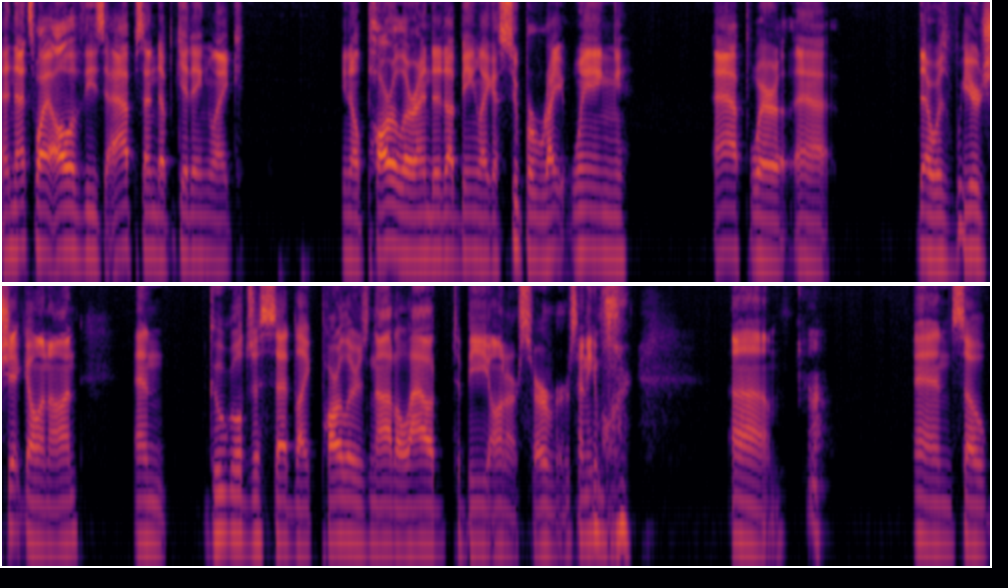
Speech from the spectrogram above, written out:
and that's why all of these apps end up getting like you know Parler ended up being like a super right wing app where uh, there was weird shit going on and google just said like Parler's not allowed to be on our servers anymore um Huh. and so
